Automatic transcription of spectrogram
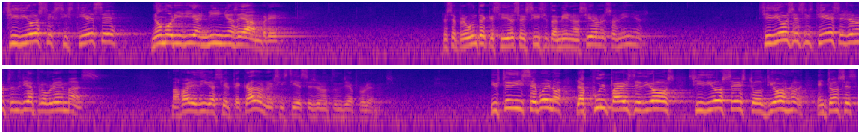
Si Dios existiese, no morirían niños de hambre. ¿No se pregunta que si Dios existe también nacieron esos niños? Si Dios existiese, yo no tendría problemas. Más vale diga, si el pecado no existiese, yo no tendría problemas. Y usted dice, bueno, la culpa es de Dios, si Dios esto, Dios no... Entonces,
